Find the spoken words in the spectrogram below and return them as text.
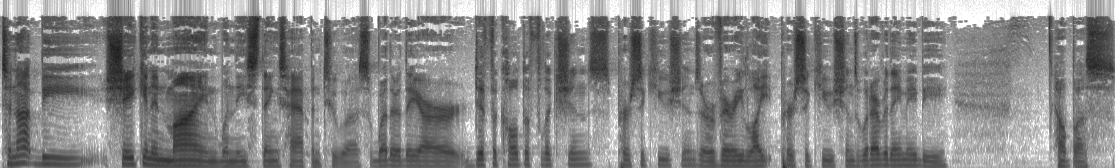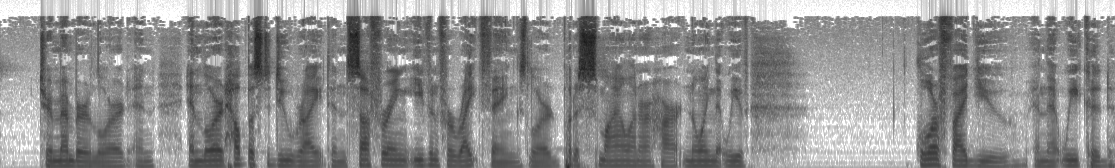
to not be shaken in mind when these things happen to us, whether they are difficult afflictions, persecutions, or very light persecutions, whatever they may be. Help us to remember, Lord, and, and Lord, help us to do right and suffering even for right things, Lord. Put a smile on our heart, knowing that we've glorified you and that we could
